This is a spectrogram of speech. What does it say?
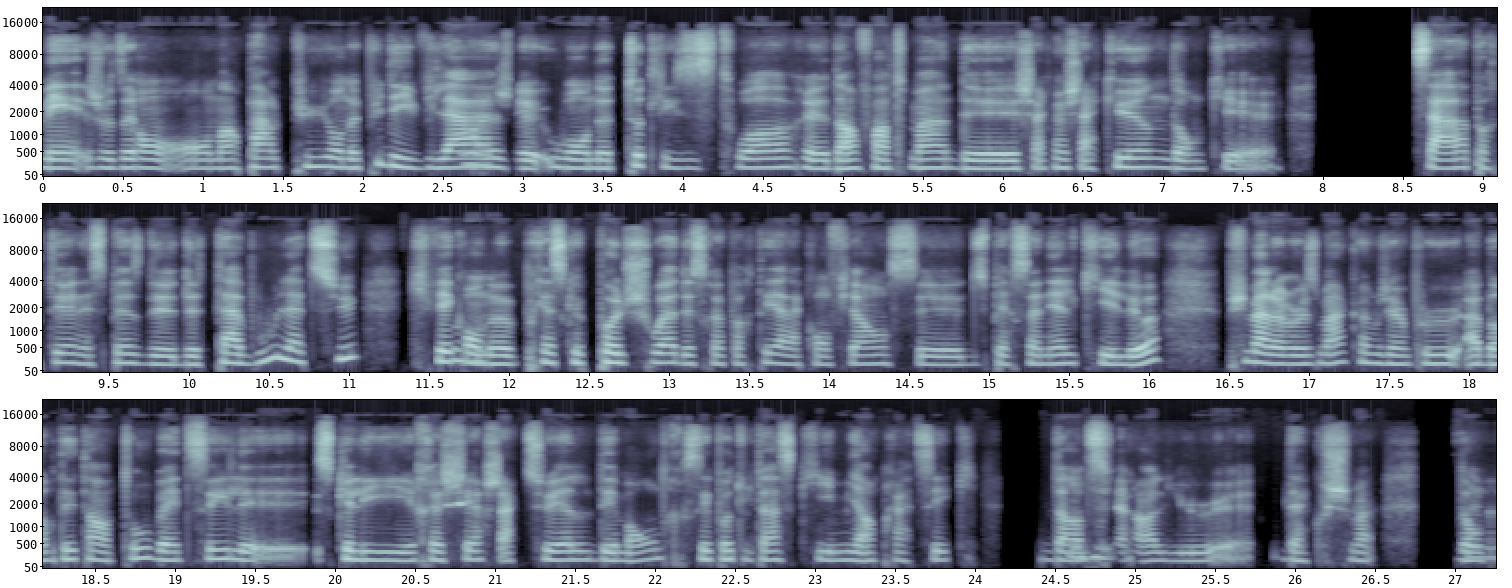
Mais je veux dire, on n'en parle plus. On n'a plus des villages où on a toutes les histoires d'enfantement de chacun chacune. Donc, euh, ça a apporté une espèce de, de tabou là-dessus qui fait qu'on n'a presque pas le choix de se reporter à la confiance euh, du personnel qui est là. Puis malheureusement, comme j'ai un peu abordé tantôt, ben tu sais, le- ce que les recherches actuelles démontrent, c'est pas tout le temps ce qui est mis en pratique dans Mhm. différents lieux euh, d'accouchement. Donc,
